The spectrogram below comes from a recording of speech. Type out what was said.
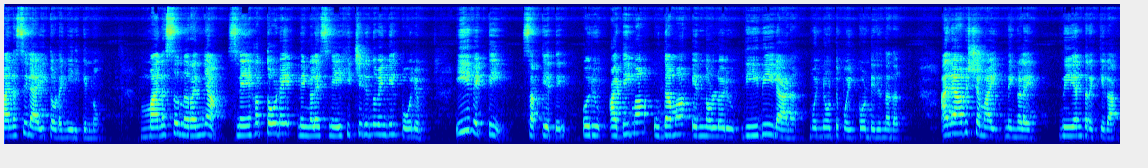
മനസ്സിലായി തുടങ്ങിയിരിക്കുന്നു. മനസ്സ് നിറഞ്ഞ സ്നേഹത്തോടെ നിങ്ങളെ സ്നേഹിച്ചിരുന്നുവെങ്കിൽ പോലും ഈ വ്യക്തി സത്യത്തിൽ ഒരു അടിമ ഉടമ എന്നുള്ളൊരു രീതിയിലാണ് മുന്നോട്ട് പോയിക്കൊണ്ടിരുന്നത്. അനാവശ്യമായി നിങ്ങളെ നിയന്ത്രിക്കുക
